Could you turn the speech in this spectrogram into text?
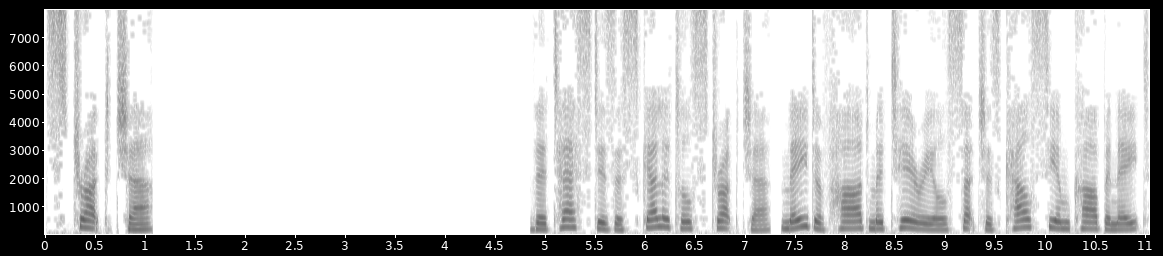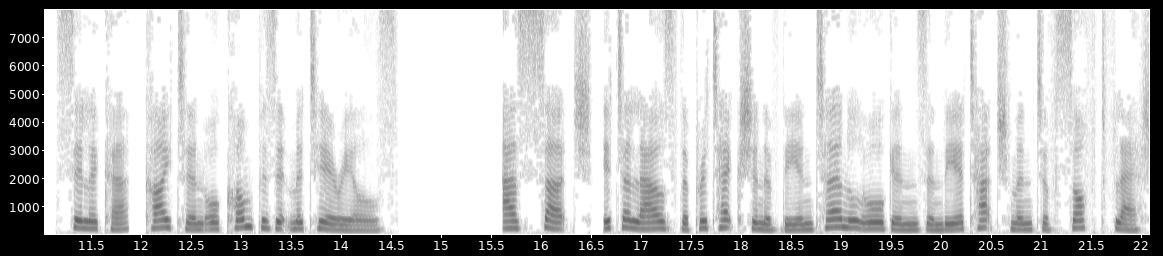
Structure The test is a skeletal structure, made of hard material such as calcium carbonate, silica, chitin or composite materials. As such, it allows the protection of the internal organs and the attachment of soft flesh.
